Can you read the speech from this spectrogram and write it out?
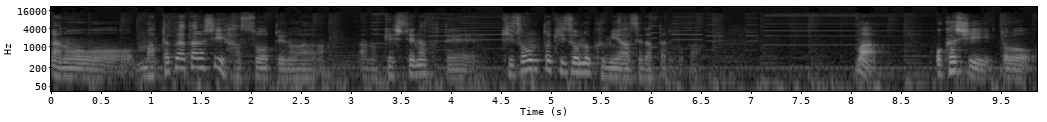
あの全く新しい発想というのはあの決してなくて既存と既存の組み合わせだったりとかまあお菓子と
